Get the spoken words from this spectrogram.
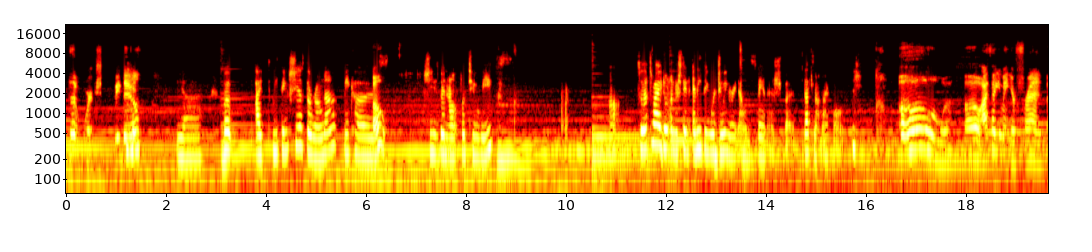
the worksheet we do? Yeah, but I we think she has the Rona because oh, she's been out for two weeks. Um, so that's why I don't understand anything we're doing right now in Spanish. But that's not my fault. oh, oh, I thought you meant your friend.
